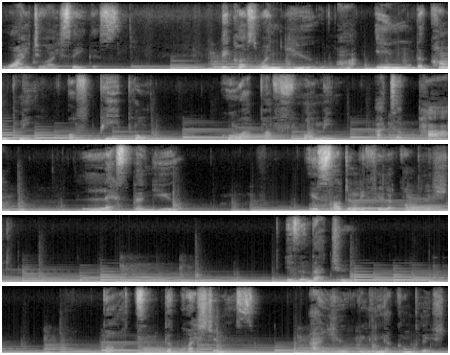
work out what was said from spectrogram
Why do I say this? Because when you are in the company of people who are performing at a par less than you, you suddenly feel accomplished. Isn't that true? But the question is are you really accomplished?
